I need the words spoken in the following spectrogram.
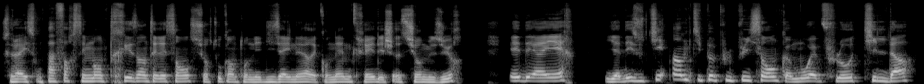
Ceux-là, ils sont pas forcément très intéressants, surtout quand on est designer et qu'on aime créer des choses sur mesure. Et derrière, il y a des outils un petit peu plus puissants comme Webflow, Tilda,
